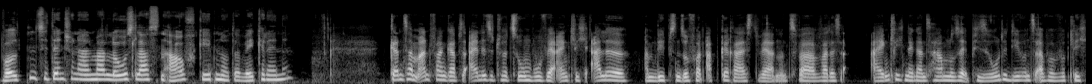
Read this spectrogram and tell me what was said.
Wollten Sie denn schon einmal loslassen, aufgeben oder wegrennen? Ganz am Anfang gab es eine Situation, wo wir eigentlich alle am liebsten sofort abgereist wären. Und zwar war das eigentlich eine ganz harmlose Episode, die uns aber wirklich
